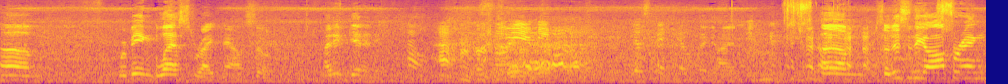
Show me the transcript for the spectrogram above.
Um, we're being blessed right now, so I didn't get any. Oh, uh, sorry, Andy. Just. Um, so this is the offering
